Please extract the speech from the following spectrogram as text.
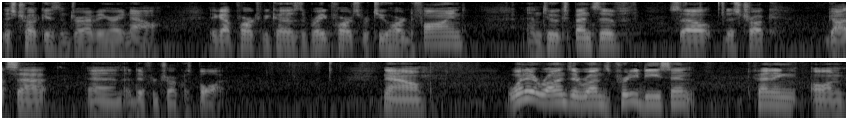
this truck isn't driving right now. It got parked because the brake parts were too hard to find and too expensive. So this truck got sat and a different truck was bought. Now, when it runs, it runs pretty decent depending on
